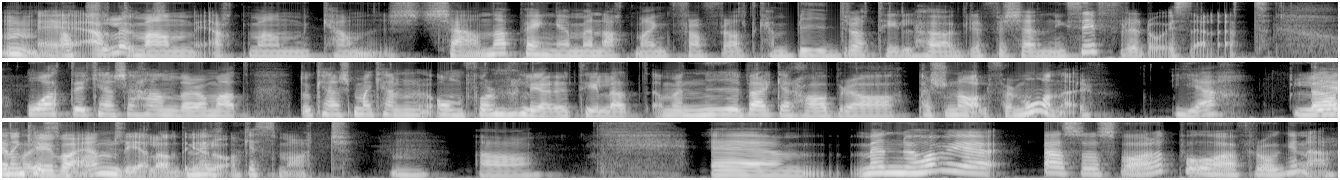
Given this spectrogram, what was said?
Mm, eh, att, man, att man kan tjäna pengar men att man framförallt kan bidra till högre försäljningssiffror då istället. Och att det kanske handlar om att då kanske man kan omformulera det till att ja, men, ni verkar ha bra personalförmåner. Ja. Lönen kan ju smart. vara en del av det Mycket då. smart. Mm. Ja. Eh, men nu har vi alltså svarat på frågorna.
